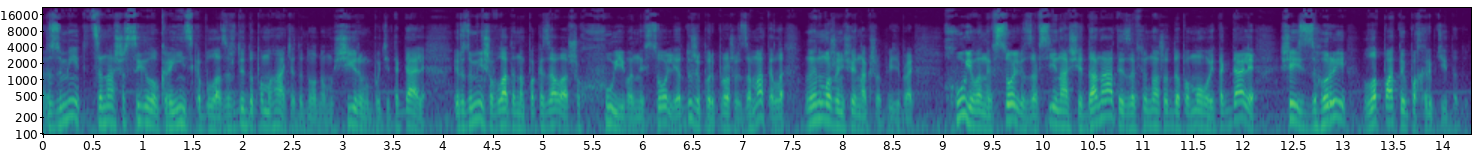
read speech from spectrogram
Розумієте, це наша сила українська була завжди допомагати один одному, щирими бути і так далі. І розумію, що влада нам показала, що хуй вони в соль. Я дуже перепрошую за мат, але я не можу нічого інакшого підібрати. Хуй вони в соль за всі наші донати, за всю нашу допомогу і так далі. Ще й згори лопатою по хребті дадуть.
